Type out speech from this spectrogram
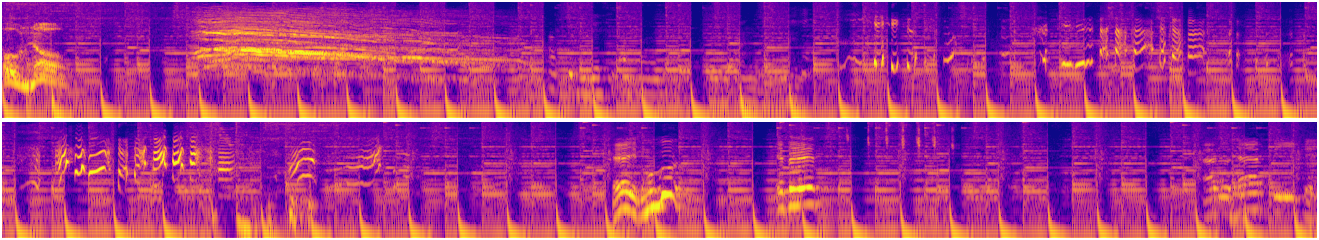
Oh no! Hey, Mugut! Evet. Are you happy then?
